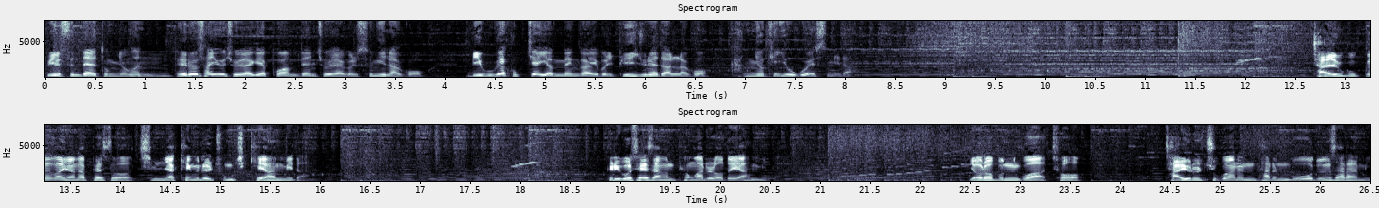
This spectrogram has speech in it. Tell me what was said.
윌슨 대통령은 베르사유 조약에 포함된 조약을 승인하고 미국의 국제 연맹 가입을 비준해 달라고 강력히 요구했습니다. 자유국가가 연합해서 침략 행위를 종식해야 합니다. 그리고 세상은 평화를 얻어야 합니다. 여러분과 저, 자유를 추구하는 다른 모든 사람이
